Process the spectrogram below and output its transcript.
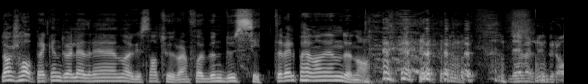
Lars Haltbrekken, du er leder i Norges naturvernforbund. Du sitter vel på hendene dine du nå? det er veldig bra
